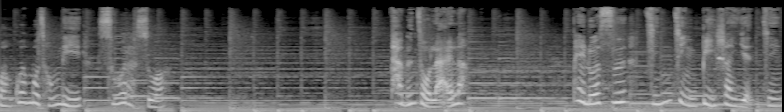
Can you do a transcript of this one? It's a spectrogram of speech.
往灌木丛里缩了缩，他们走来了。佩罗斯紧紧闭上眼睛，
